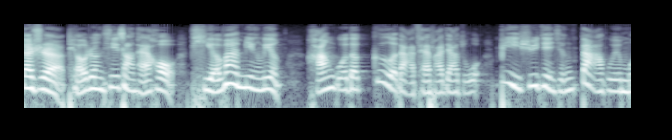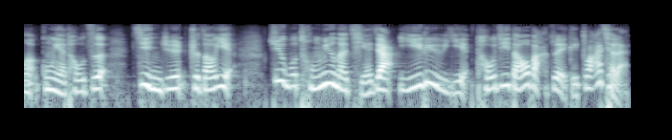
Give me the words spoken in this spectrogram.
但是朴正熙上台后，铁腕命令。韩国的各大财阀家族必须进行大规模工业投资，进军制造业。拒不从命的企业家一律以投机倒把罪给抓起来。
